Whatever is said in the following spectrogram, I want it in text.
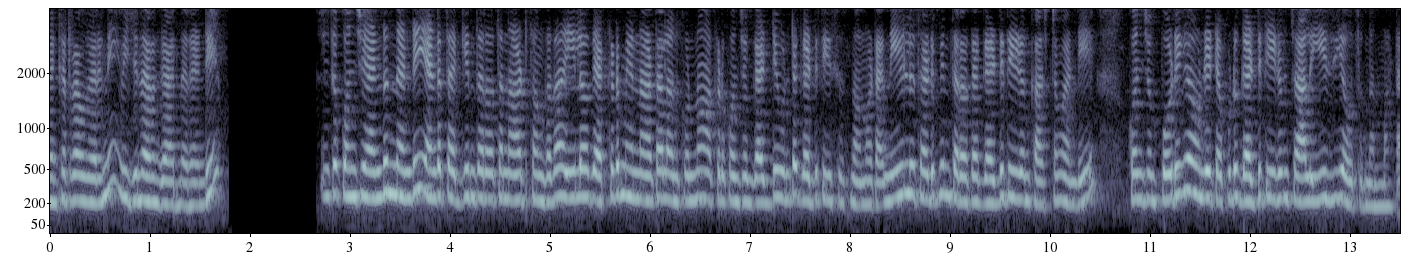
వెంకట్రావు గారిని విజయనగరం గారినారండి ఇంకా కొంచెం ఎండ ఉందండి. ఎండ తగ్గిన తర్వాత నాటుతాం కదా. ఈలోగా ఎక్కడ మేము నాటాలనుకున్నాం అక్కడ కొంచెం గడ్డి ఉంటే గడ్డి తీసేస్తున్నాం అనమాట నీళ్ళు తడిపిన తర్వాత గడ్డి తీయడం కష్టం అండి. కొంచెం పొడిగా ఉండేటప్పుడు గడ్డి తీయడం చాలా ఈజీ అవుతుందన్నమాట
